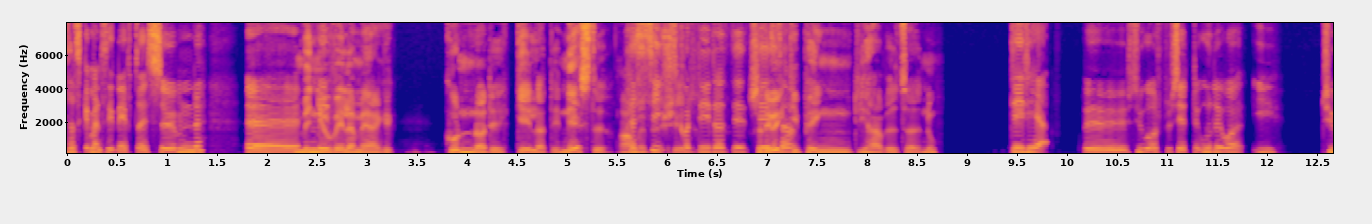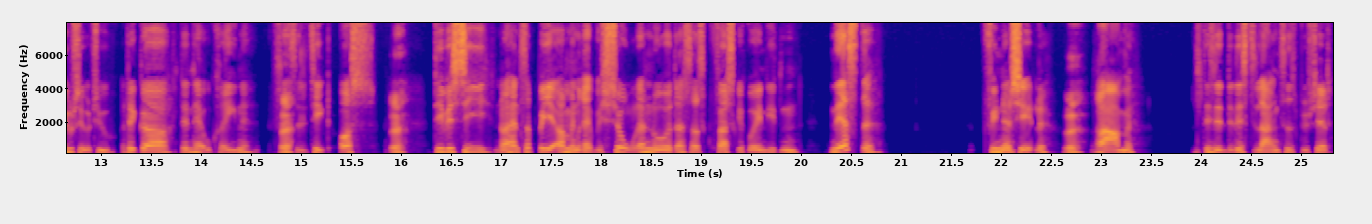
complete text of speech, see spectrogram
så skal man se den efter i sømne. Øh, men jo vel at mærke, kun når det gælder det næste rammebudget. Præcis, for det, der, det, så det er jo ikke så, de penge, de har vedtaget nu? Det her øh, syvårsbudget, det udlever i 2027, og det gør den her Ukraine-facilitet ja. også. Ja. Det vil sige, når han så beder om en revision af noget, der så først skal gå ind i den næste finansielle ja. ramme, det, det næste langtidsbudget,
